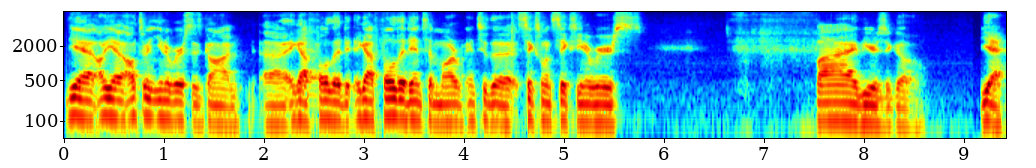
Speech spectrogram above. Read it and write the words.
Yeah. Oh, yeah. Ultimate Universe is gone. Uh, it got yeah. folded. It got folded into Marvel into the six one six universe five years ago. Yeah.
